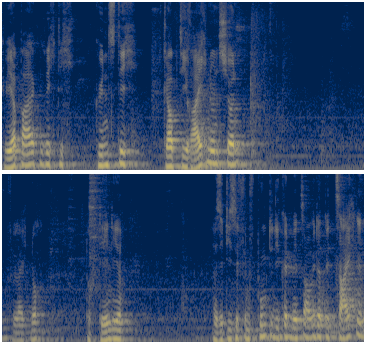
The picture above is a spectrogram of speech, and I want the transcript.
Querbalken richtig günstig. Ich glaube, die reichen uns schon. Vielleicht noch, noch den hier. Also diese fünf Punkte, die können wir jetzt auch wieder bezeichnen.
